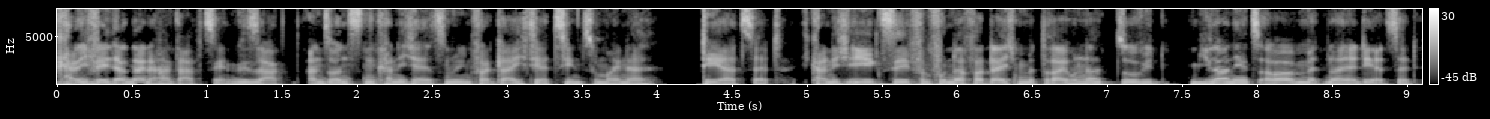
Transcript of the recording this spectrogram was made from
kann ich vielleicht an deiner Hand abzählen. Wie gesagt, ansonsten kann ich ja jetzt nur den Vergleich dir ziehen zu meiner DRZ. Ich kann nicht EXC 500 vergleichen mit 300, so wie Milan jetzt, aber mit meiner DRZ.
